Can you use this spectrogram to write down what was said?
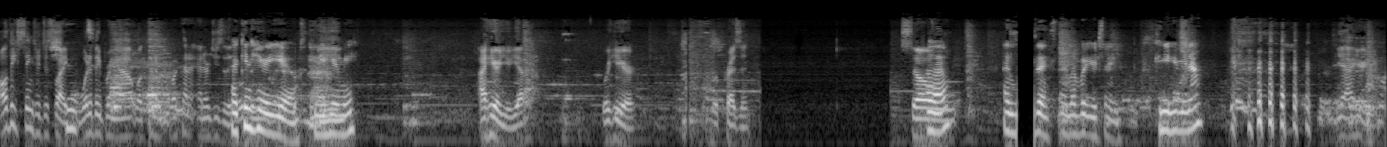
all these things are just like Shoot. what do they bring out? What kind of what kind of energies are they I can hear you. comes in the Can you hear me? I hear you, yep. We're here. We're present. So Hello? I love this. I love what you're saying. Can you hear me now? Yeah, I hear you.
